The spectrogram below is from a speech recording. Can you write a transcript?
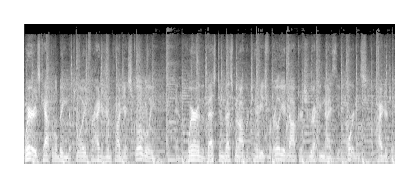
Where is capital being deployed for hydrogen projects globally? And where are the best investment opportunities for early adopters who recognize the importance of hydrogen?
